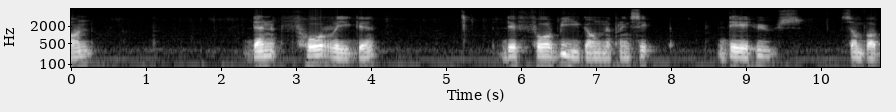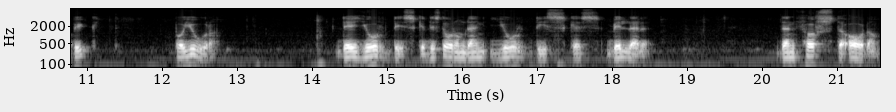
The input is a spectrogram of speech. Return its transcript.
han den forrige det forbigående prinsipp, det hus som var bygd på jorda. Det jordiske. Det står om den jordiskes bilde. Den første Adam.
